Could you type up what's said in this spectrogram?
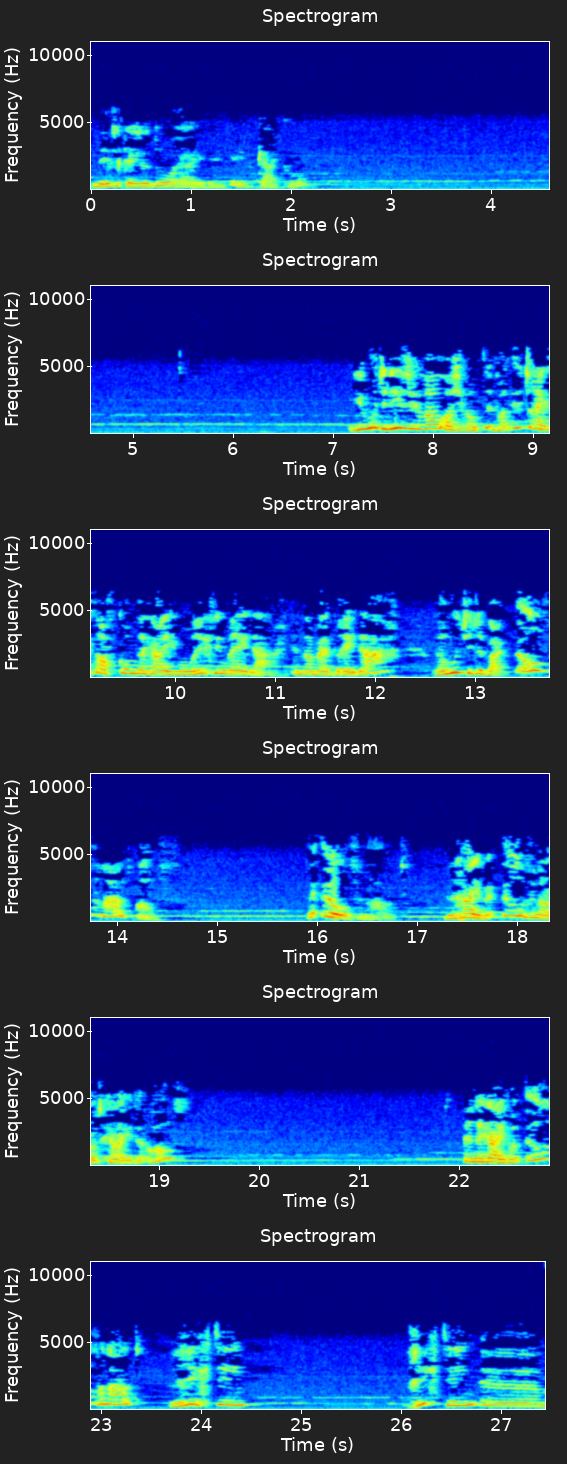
Nee, dan kun je er doorrijden, denk ik. Even kijken hoor. Je moet in ieder geval, als je van, van Utrecht afkomt, dan ga je gewoon richting Breda. En dan bij Breda, dan moet je er bij Ulvenhout af. Bij Ulvenhout. Dan ga je bij Ulvenhout, ga je eraf. En dan ga je van Ulvenhout richting, richting uh,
